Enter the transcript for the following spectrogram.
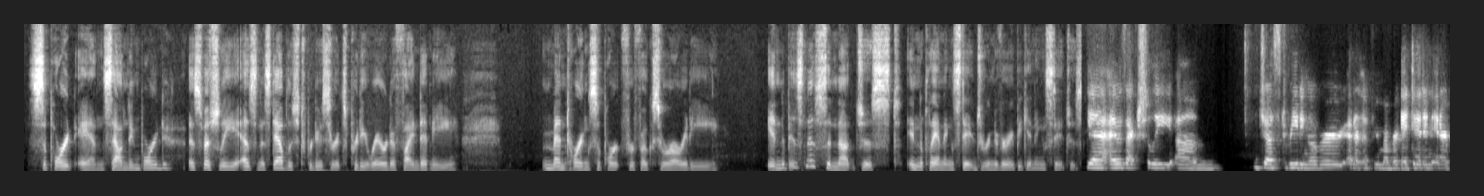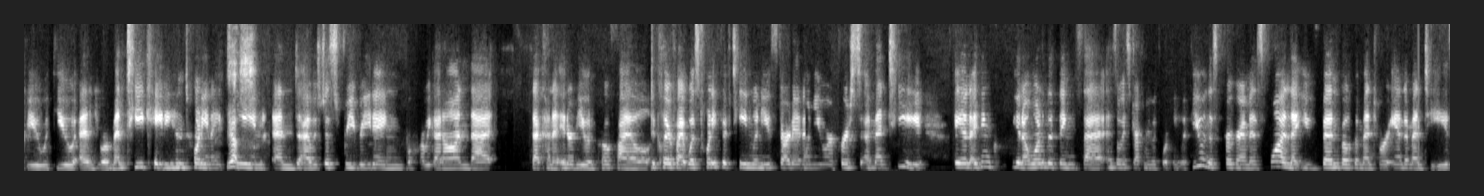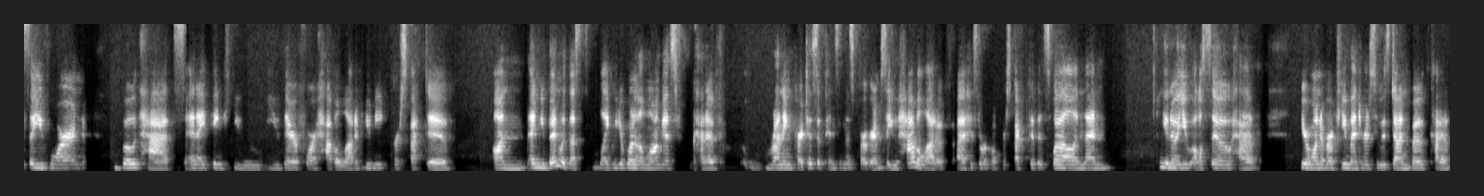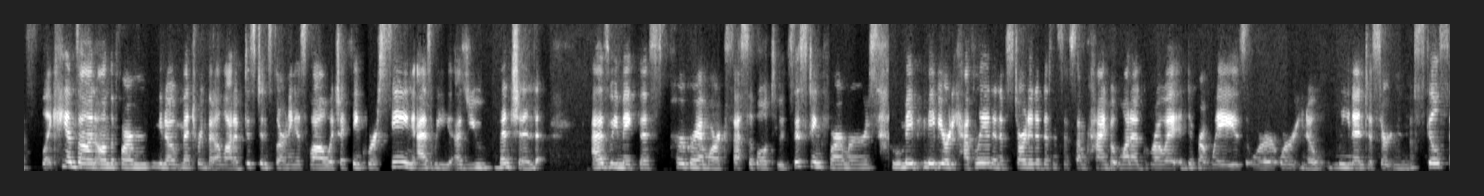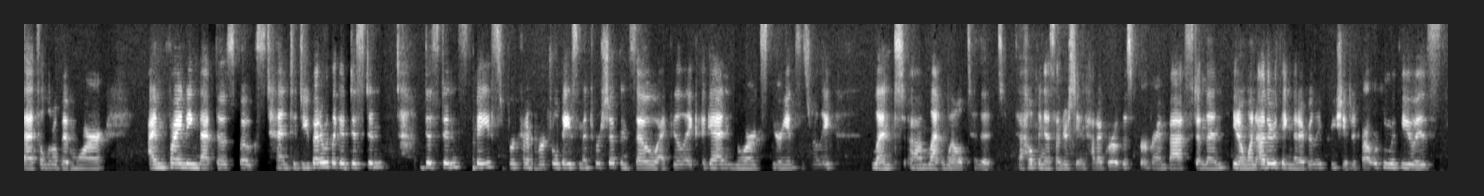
support and sounding board, especially as an established producer. It's pretty rare to find any mentoring support for folks who are already in the business and not just in the planning stage or in the very beginning stages. Yeah, I was actually um, just reading over, I don't know if you remember, I did an interview with you and your mentee, Katie, in 2019. Yes. And I was just rereading before we got on that that kind of interview and profile. To clarify, it was 2015 when you started, when you were first a mentee. And I think, you know, one of the things that has always struck me with working with you in this program is one, that you've been both a mentor and a mentee. So you've worn both hats. And I think you you therefore have a lot of unique perspective on and you've been with us like you're one of the longest kind of running participants in this program. So you have a lot of uh, historical perspective as well. And then, you know, you also have you're one of our few mentors who has done both kind of like hands-on on the farm you know mentoring but a lot of distance learning as well which i think we're seeing as we as you mentioned as we make this program more accessible to existing farmers who maybe maybe already have land and have started a business of some kind but want to grow it in different ways or or you know lean into certain skill sets a little bit more I'm finding that those folks tend to do better with like a distant distance based for kind of virtual based mentorship. And so I feel like again, your experience has really lent um, lent well to the to helping us understand how to grow this program best. And then, you know, one other thing that I've really appreciated about working with you is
